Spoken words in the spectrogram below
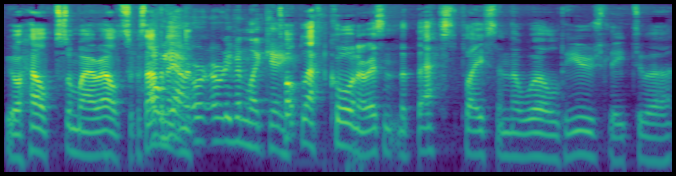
your health somewhere else. Because Oh having it in or, or even like a top left corner isn't the best place in the world usually to uh,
